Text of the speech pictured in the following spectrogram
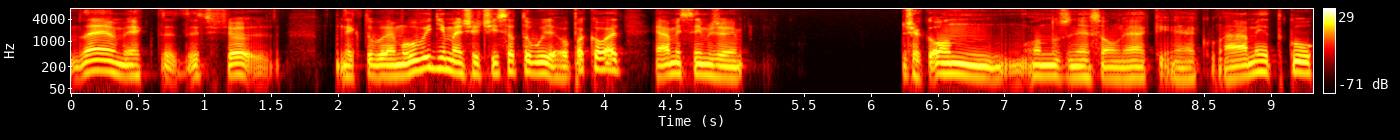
neviem, jak to, čo, jak to budeme. Uvidíme, že či sa to bude opakovať. Ja myslím, že však on, on znesol nejaký, nejakú námietku,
